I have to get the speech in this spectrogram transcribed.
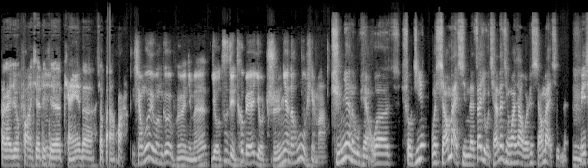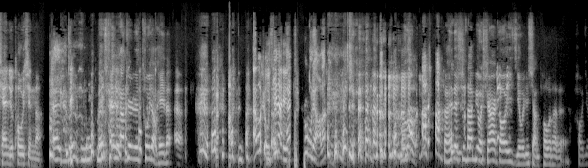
大概就放一些这些便宜的小版画。想问一问各位朋友，你们有自己特别有执念的物品吗？执念的物品，我手机，我想买新的，在有钱的情况下，我是想买新的。嗯没钱你就偷新的，哎，没没没钱的话就是偷小黑的，呃，哎，我手机呢？哎，受不了了。偷到 了。小黑的十三比我十二高一级，我就想偷他的，好久。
